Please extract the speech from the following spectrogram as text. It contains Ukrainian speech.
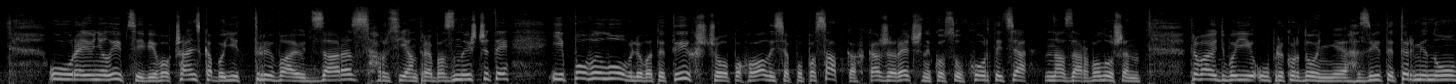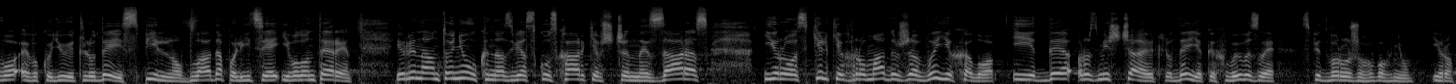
У районі Липців Вовчанська бої тривають зараз. Росіян треба знищити і повиловлювати тих, що поховалися по посадках, каже речник ОСУ Хортиця Назар Волошин. Тривають бої у прикордонні. Звідти терміново евакуюють людей. Спільно влада, поліція і волонтери. Ірина Антонюк на зв'язку з Харківщини зараз. Іро, скільки громад уже виїхало і де розміщають людей, яких вивезли з під ворожого вогню? Іро.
